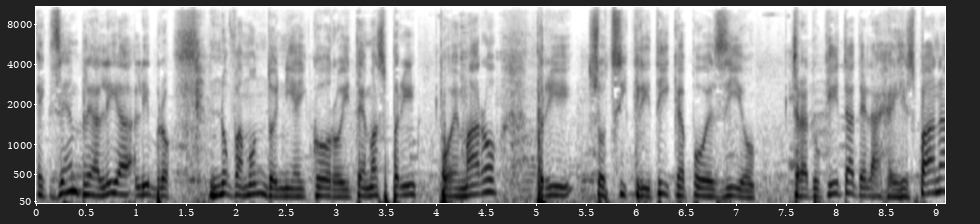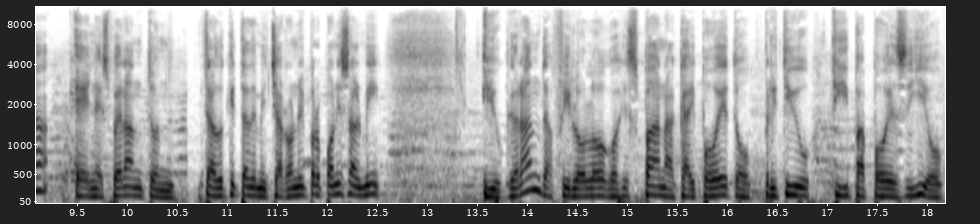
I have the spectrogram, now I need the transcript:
exemple alia libro. Nova mondo ni ai coro i temas pri poemaro pri socicritica poesio traducita de la hispana en esperanton. Traducita de mi y proponis al mi iu granda filologo hispana kai poeto pri tiu tipa poesio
